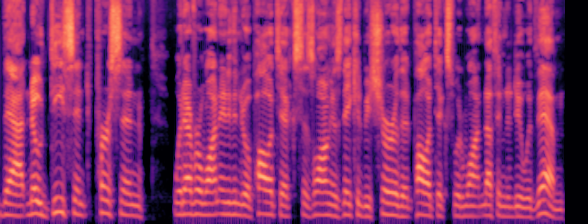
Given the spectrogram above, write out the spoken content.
that no decent person would ever want anything to do with politics as long as they could be sure that politics would want nothing to do with them.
